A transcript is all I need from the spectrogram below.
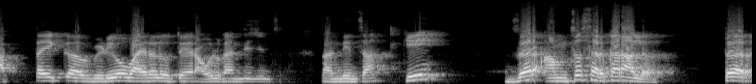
आत्ता एक व्हिडिओ व्हायरल होतोय राहुल गांधीजींचा गांधींचा की जर आमचं सरकार आलं तर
